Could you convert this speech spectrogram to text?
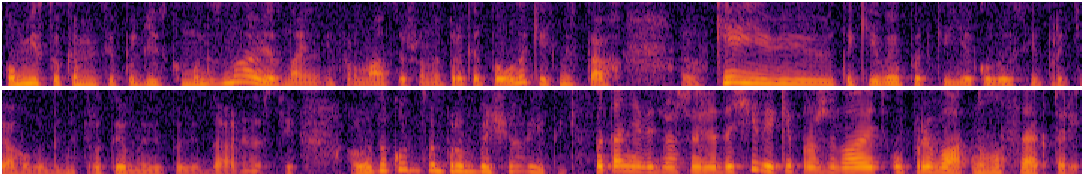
По місту Кам'янці-Подільському не знаю. Я знаю інформацію, що, наприклад, по великих містах е, в Києві такі випадки є, коли всі притягували до адміністративної відповідальності. Але закон це передбачає і такі. Питання від наших глядачів, які проживають у приватному секторі.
